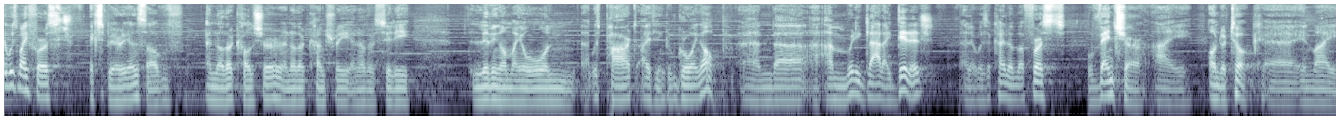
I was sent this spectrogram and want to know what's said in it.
It was my first experience of another culture, another country, another city, living on my own. It was part, I think, of growing up. And uh, I'm really glad I did it. And it was a kind of a first venture I undertook uh, in my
